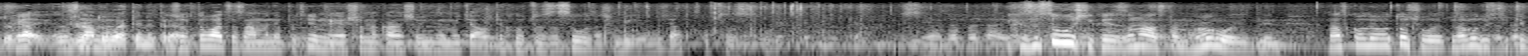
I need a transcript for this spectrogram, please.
з нами- жартувати не треба. Жартувати з нами не потрібно. Якщо ми кажемо, що їдемо витягувати хлопців ЗСУ, значить ми їдемо витягувати хлопців ЗСУ. ЗСУшники за нас там герої, блін. Нас коли оточували, народу стільки,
